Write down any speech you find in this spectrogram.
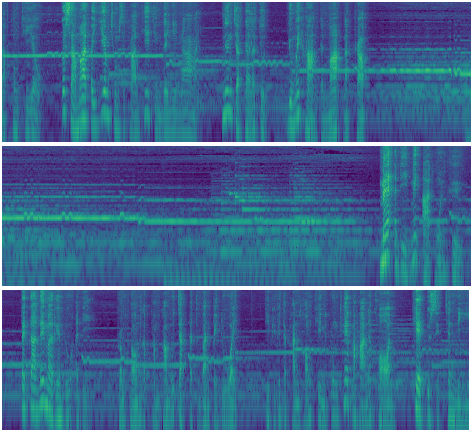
นักท่องเที่ยวก็สามารถไปเยี่ยมชมสถานที่จริงได้ง่าย ๆ เนื่องจากแต่ละจุดอยู่ไม่ห่างกันมากนะครับแม้อดีตไม่อาจหวนคืน แต่การได้มาเรียนรู้อดีต พร้อมๆ กับทำความรู้จักปัจจุบันไปด้วย ที่พิพิธภัณฑ์ท้องถิ่นกรุงเทพมหานคร เขตดุสิตเช่นนี้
